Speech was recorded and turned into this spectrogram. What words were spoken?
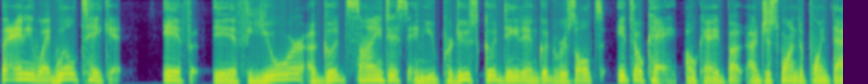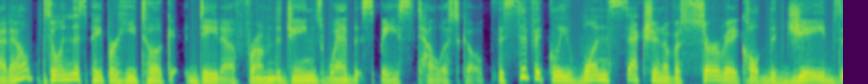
But anyway, we'll take it if if you're a good scientist and you produce good data and good results it's okay okay? But i just wanted to point that out. So in this paper he took data from the james webb space telescope specifically one section of a survey called the jades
